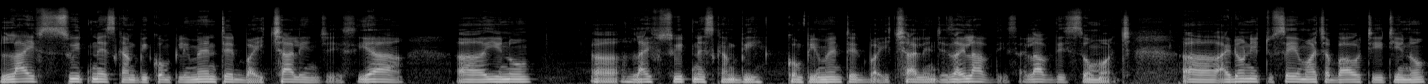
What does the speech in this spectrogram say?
life's sweetness can be complemented by challenges. Yeah, uh, you know, uh, life sweetness can be complemented by challenges. I love this. I love this so much. Uh, I don't need to say much about it, you know.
